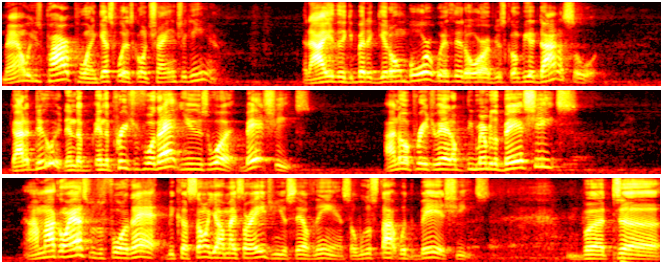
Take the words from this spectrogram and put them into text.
Now we use powerpoint guess what? It's going to change again. And i either better get on board with it or i'm just going to be a dinosaur. Got to do it. And the and the preacher for that used what? Bed sheets. I know a preacher had. You remember the bed sheets? I'm not gonna ask before that because some of y'all might start aging yourself then. So we'll stop with the bed sheets. But uh,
